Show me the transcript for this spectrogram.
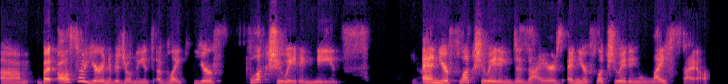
um, but also your individual needs of like your fluctuating needs yeah. and your fluctuating desires and your fluctuating lifestyle.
